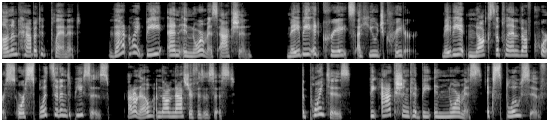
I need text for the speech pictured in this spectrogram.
uninhabited planet, that might be an enormous action. Maybe it creates a huge crater. Maybe it knocks the planet off course or splits it into pieces. I don't know, I'm not an astrophysicist. The point is, the action could be enormous, explosive.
